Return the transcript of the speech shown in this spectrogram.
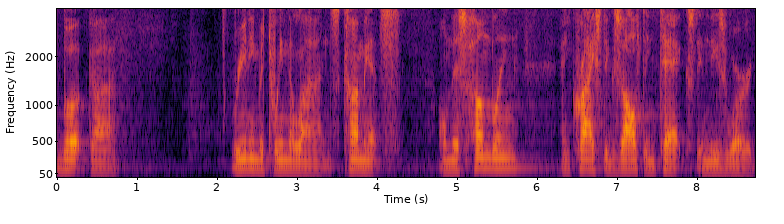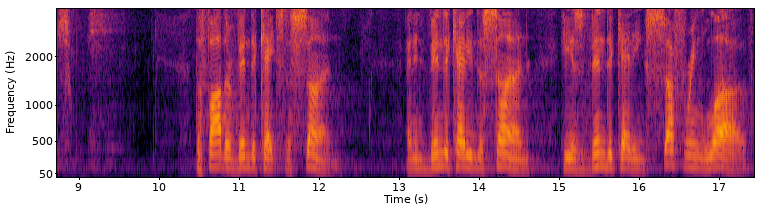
book, uh, Reading Between the Lines, comments on this humbling and Christ exalting text in these words The Father vindicates the Son, and in vindicating the Son, he is vindicating suffering love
